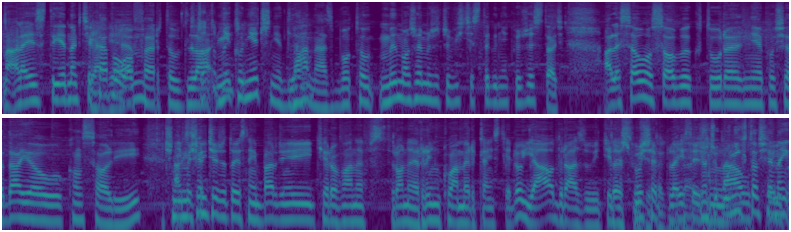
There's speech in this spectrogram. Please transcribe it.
No ale jest jednak ciekawą wiem. ofertą dla, niekoniecznie dla No. nas, bo to my możemy rzeczywiście z tego nie korzystać, ale są osoby, które nie posiadają konsoli. Czy nie myślicie, że to jest najbardziej kierowane w stronę rynku amerykańskiego? Ja od razu, kiedy mi się słyszę tak. PlayStation Znaczy, u, Now, nich to się naj,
